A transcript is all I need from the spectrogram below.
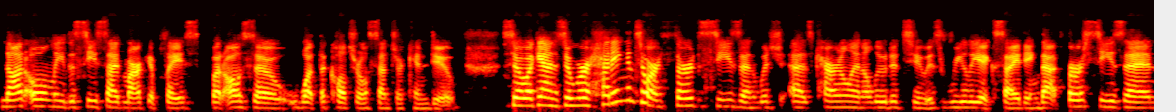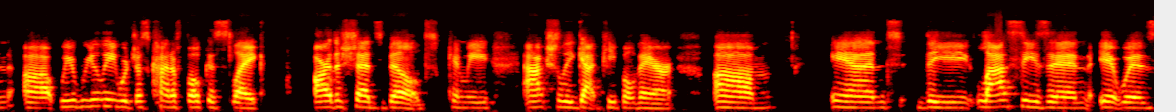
not only the seaside marketplace, but also what the cultural center can do. So, again, so we're heading into our third season, which, as Carolyn alluded to, is really exciting. That first season, uh, we really were just kind of focused like, are the sheds built? Can we actually get people there? Um, and the last season it was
